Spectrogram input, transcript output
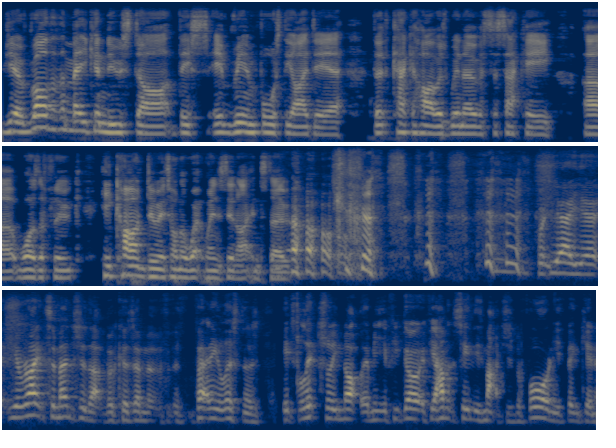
yeah, rather than make a new star, this it reinforced the idea that Kakihara's win over Sasaki uh, was a fluke. He can't do it on a wet Wednesday night in Stoke. but yeah, yeah, you're right to mention that because um, for any listeners, it's literally not. I mean, if you go, if you haven't seen these matches before and you're thinking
